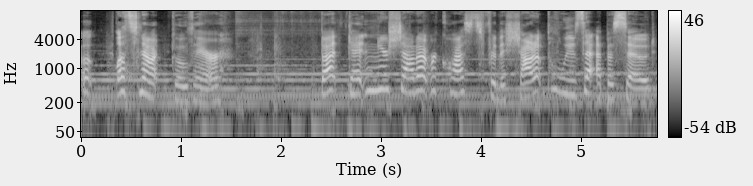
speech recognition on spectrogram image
uh, let's not go there. But get in your shoutout requests for the Shoutout Palooza episode.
